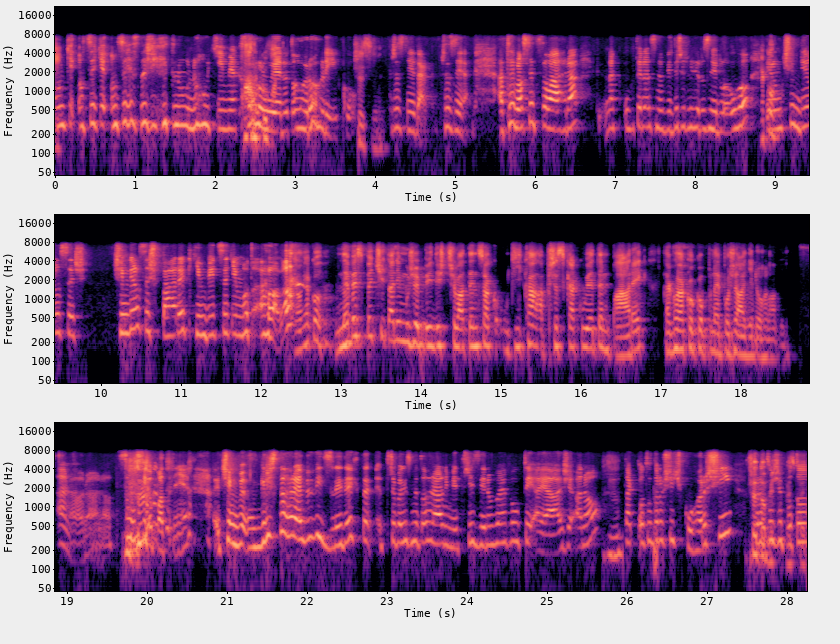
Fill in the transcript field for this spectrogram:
on, tě, on, se tě, on se tě snaží chytnout nohu tím, jak se roluje do toho rohlíku. Přesně. Přesně tak, přesně tak. A to je vlastně celá hra, na, u které jsme vydrželi hrozně dlouho, Jako- jenom čím díl seš, čím díl seš párek, tím víc se tím motá hlava. No, jako nebezpečí tady může být, když třeba ten, co jako utíká a přeskakuje ten párek, tak ho jako kopne pořádně do hlavy. Ano, ano, ano, to se musí opatrně. Čím, když to hraje ve víc lidech, tak třeba když jsme to hráli my tři s Jenovévou, ty a já, že ano, Mhm. tak o to trošičku horší, to protože potom,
